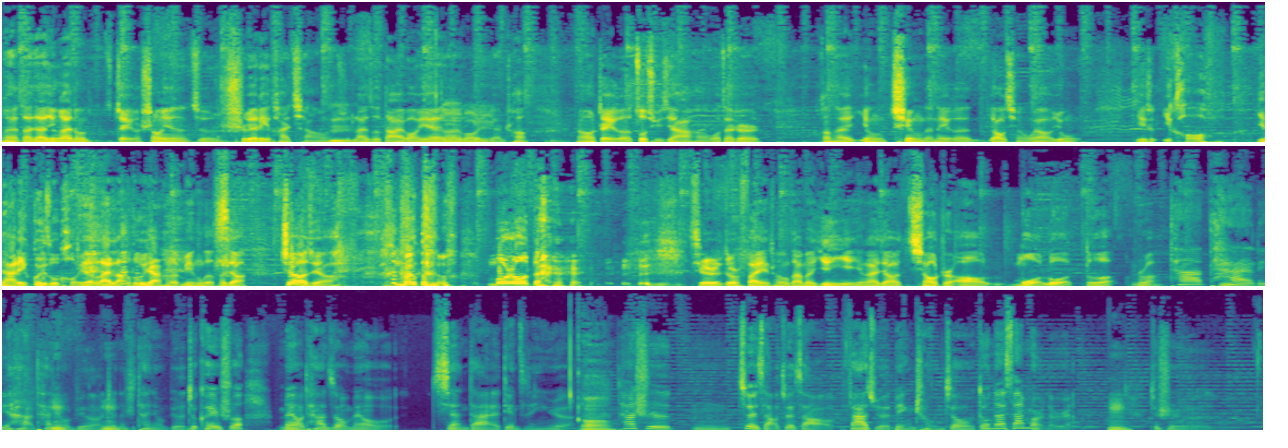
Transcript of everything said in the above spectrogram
，OK，大家应该能这个声音就是识别力太强了，嗯。是来自大爱报耶的演唱。然后这个作曲家哈，我在这儿刚才应庆的那个邀请，我要用一一口 意大利贵族口音来朗读一下他的名字，他叫 Giorgio m o d Moroder，其实就是翻译成咱们音译应该叫乔治奥莫洛德，是吧？嗯？他太厉害，太牛逼了，嗯。真的是太牛逼了，就可以说没有他就没有现代电子音乐。嗯，他是嗯最早最早发掘并成就 Donna Summer 的人，嗯，就是，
